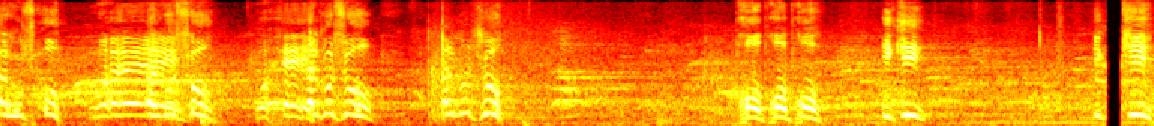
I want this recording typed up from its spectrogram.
El Gaucho El Gaucho El Gaucho El Gaucho Pro, pro, pro. Iki Iki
